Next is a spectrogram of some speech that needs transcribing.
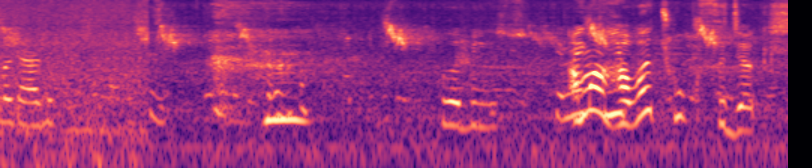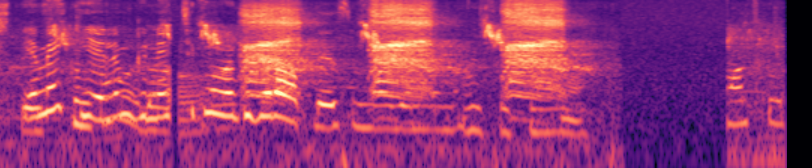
Buna geldik. olabilir. Yemek Ama yiyip- hava çok sıcak işte. Yemek Sıkıntı yiyelim, güneş çıkmamak üzere atlayasın var benim. Mantıklı bir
